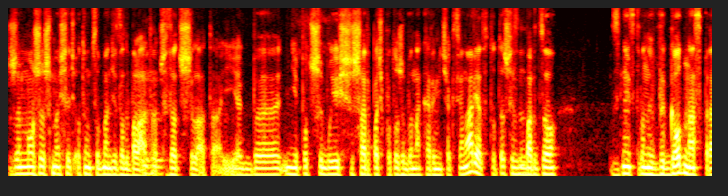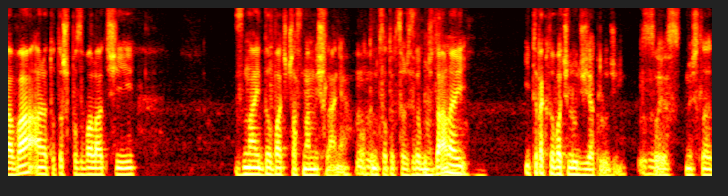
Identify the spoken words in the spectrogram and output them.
że możesz myśleć o tym, co będzie za dwa lata, Mhm. czy za trzy lata i jakby nie potrzebujesz się szarpać po to, żeby nakarmić akcjonariat. To też jest Mhm. bardzo z jednej strony wygodna sprawa, ale to też pozwala ci znajdować czas na myślenie o Mhm. tym, co ty chcesz zrobić Mhm. dalej i traktować ludzi jak ludzi, co Mhm. jest myślę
